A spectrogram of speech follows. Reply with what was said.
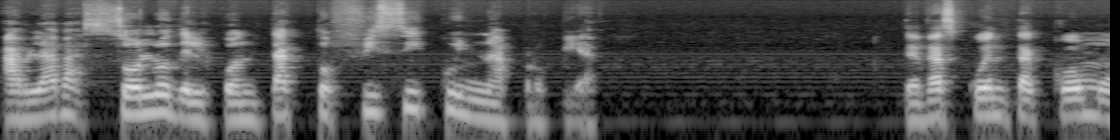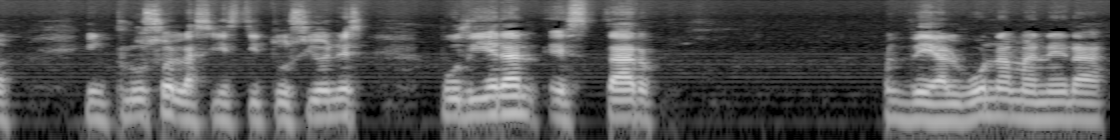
hablaba solo del contacto físico inapropiado. Te das cuenta cómo incluso las instituciones pudieran estar de alguna manera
